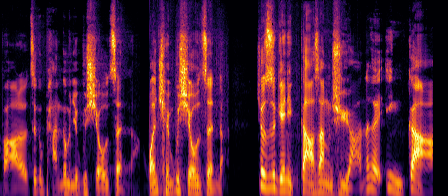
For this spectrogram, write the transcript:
八了。这个盘根本就不修正了，完全不修正的，就是给你尬上去啊！那个硬尬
